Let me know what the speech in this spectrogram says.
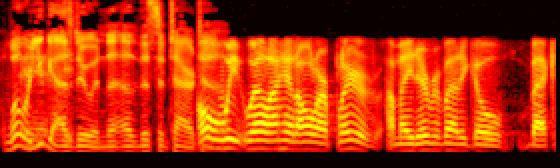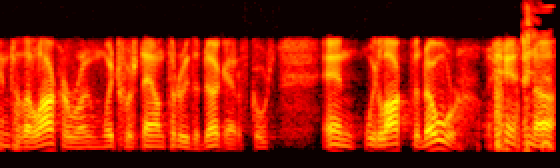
What were you guys doing uh, this entire time? Oh, we well, I had all our players. I made everybody go back into the locker room, which was down through the dugout, of course, and we locked the door. And uh,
